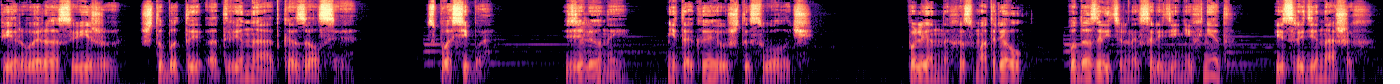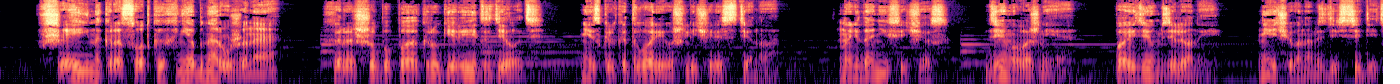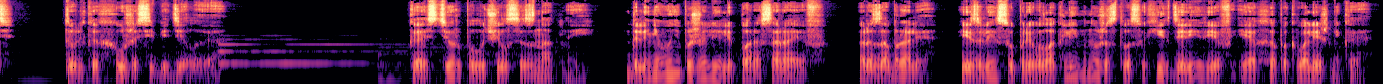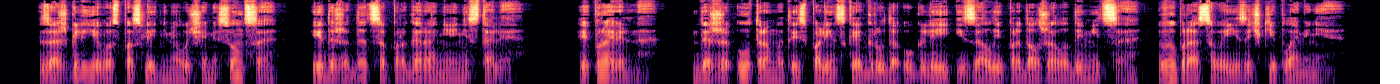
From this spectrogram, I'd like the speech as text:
Первый раз вижу, чтобы ты от вина отказался. Спасибо. Зеленый, не такая уж ты сволочь. Пленных осмотрел, подозрительных среди них нет, и среди наших. В шее на красотках не обнаружено. Хорошо бы по округе рейд сделать. Несколько тварей ушли через стену. Но не до них сейчас. Дема важнее. Пойдем, зеленый. Нечего нам здесь сидеть. Только хуже себе делаю. Костер получился знатный. Для него не пожалели пара сараев. Разобрали. Из лесу приволокли множество сухих деревьев и охапок валежника. Зажгли его с последними лучами солнца и дожидаться прогорания не стали. И правильно. Даже утром эта исполинская груда углей и золы продолжала дымиться, выбрасывая язычки пламени.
